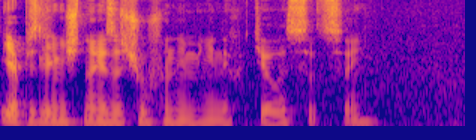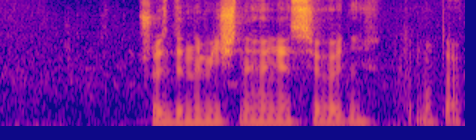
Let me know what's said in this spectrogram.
Я після нічної зачуфаний, мені не хотілося цей. Щось динамічне ганять сьогодні, тому так.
